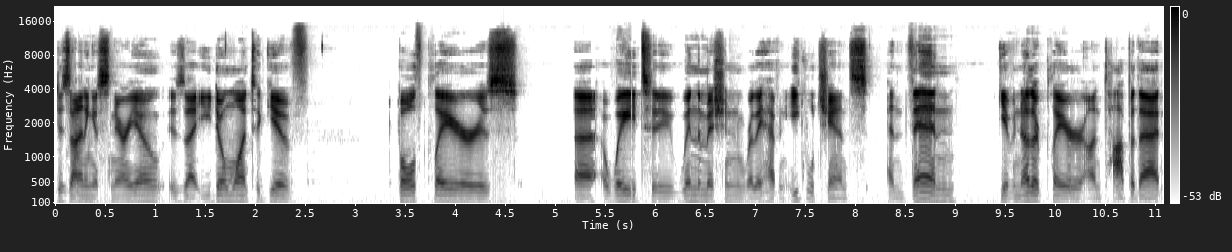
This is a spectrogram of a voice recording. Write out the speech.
designing a scenario is that you don't want to give both players uh, a way to win the mission where they have an equal chance, and then give another player on top of that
